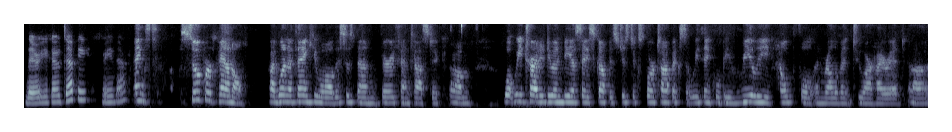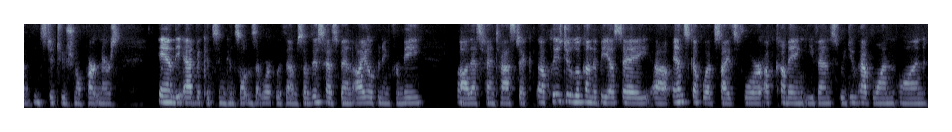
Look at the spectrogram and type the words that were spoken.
there you go, Debbie. Are you there? Thanks. Super panel. I want to thank you all. This has been very fantastic. Um, what we try to do in BSA SCUP is just explore topics that we think will be really helpful and relevant to our higher ed uh, institutional partners and the advocates and consultants that work with them. So this has been eye-opening for me. Uh, that's fantastic. Uh, please do look on the BSA uh, and SCUP websites for upcoming events. We do have one on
